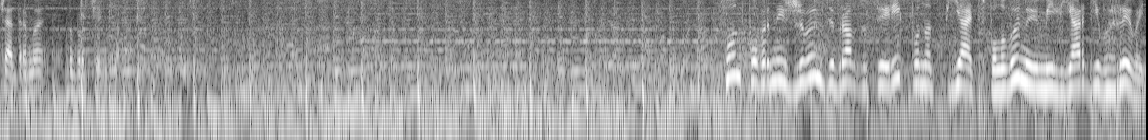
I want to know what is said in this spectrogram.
щедрими доброчинцями. Фонд Повернись живим зібрав за цей рік понад 5,5 мільярдів гривень.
